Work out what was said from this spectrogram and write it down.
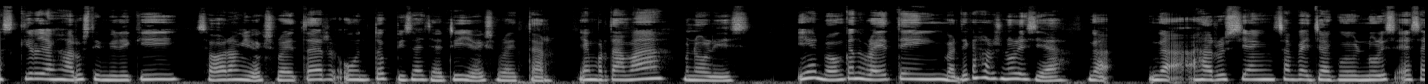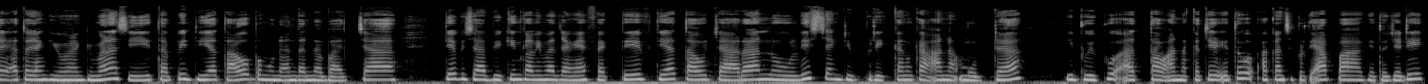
skill yang harus dimiliki seorang UX writer untuk bisa jadi UX writer. Yang pertama, menulis. Iya dong, kan writing, berarti kan harus nulis ya. Nggak, nggak harus yang sampai jago nulis esai atau yang gimana-gimana sih, tapi dia tahu penggunaan tanda baca, dia bisa bikin kalimat yang efektif, dia tahu cara nulis yang diberikan ke anak muda, ibu-ibu atau anak kecil itu akan seperti apa gitu. Jadi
